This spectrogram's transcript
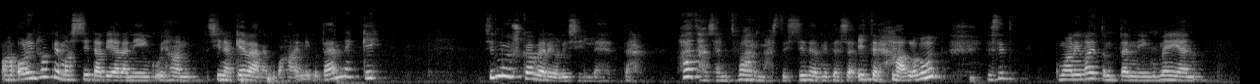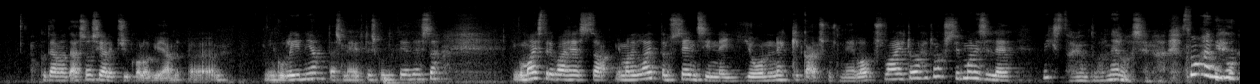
mä olin hakemassa sitä vielä niinku ihan siinä keväänä, kun mä hain niinku tännekin. Sitten mun kaveri oli silleen, että haethan sä nyt varmasti sitä, mitä sä itse haluat. Ja sitten kun mä olin laittanut tämän niin kuin meidän, kun täällä on tämä sosiaalipsykologian öö, niin kuin linja tässä meidän yhteiskuntatieteessä, niin kuin maisterivaiheessa, niin mä olin laittanut sen sinne jonnekin, kai joskus nelosvaihdoehdoksi. Sitten mä olin silleen, miksi toi on tuolla nelosena? Sitten mä niin kuin,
